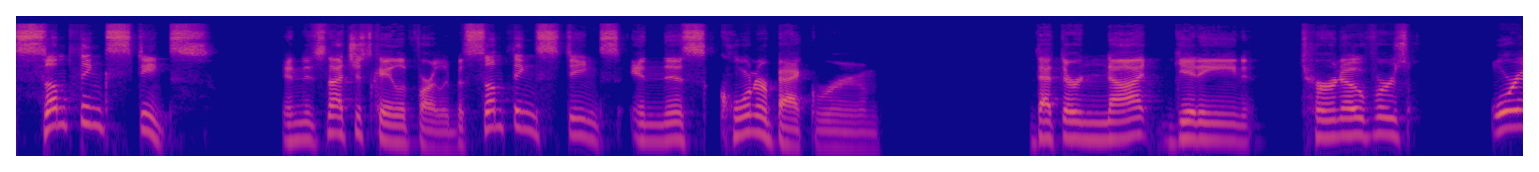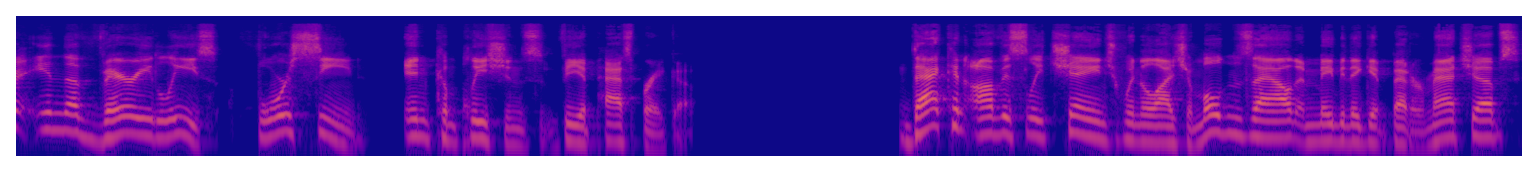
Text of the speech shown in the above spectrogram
Something stinks, and it's not just Caleb Farley, but something stinks in this cornerback room that they're not getting turnovers, or in the very least, forcing incompletions via pass breakup. That can obviously change when Elijah Molden's out and maybe they get better matchups.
